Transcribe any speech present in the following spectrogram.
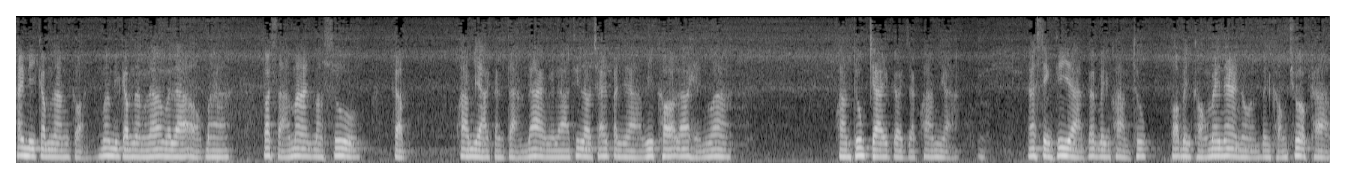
ให้มีกำลังก่อน เมื่อมีกำลังแล้วเวลาออกมา ก็สามารถมาสู้กับความอยากต่างๆ ได้ เวลาที่เราใช้ปัญญาวิเคราะห์แล้วเห็นว่า ความทุกข์ใจเกิดจากความอยาก และสิ่งที่อยากก็เป็นความทุกข์เพราะเป็นของไม่แน่นอนเป็นของชั่วคราว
